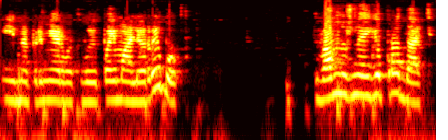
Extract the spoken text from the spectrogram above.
И, например, вот вы поймали рыбу, вам нужно ее продать.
